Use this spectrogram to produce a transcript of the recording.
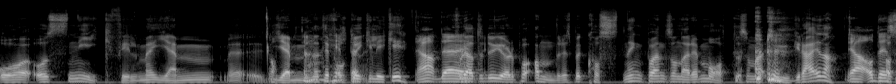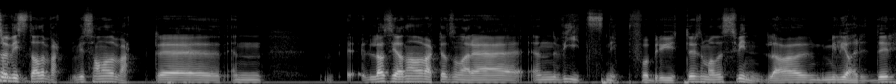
og snikfilme hjem eh, hjemmene til folk du ikke liker. Ja, det er- Fordi at du gjør det på andres bekostning, på en sånn måte som er ugrei, da. Ja, og det altså som- hvis, det hadde vært, hvis han hadde vært eh, en La oss si at han hadde vært en sånn En hvitsnippforbryter som hadde svindla milliarder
